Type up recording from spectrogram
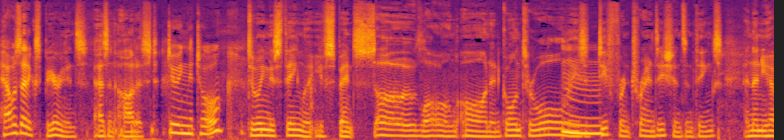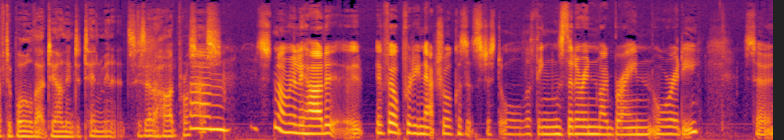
How was that experience as an artist? Doing the talk, doing this thing that you've spent so long on and gone through all these Mm. different transitions and things, and then you have to boil that down into 10 minutes. Is that a hard process? Um, it's not really hard. It, it, it felt pretty natural because it's just all the things that are in my brain already. So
